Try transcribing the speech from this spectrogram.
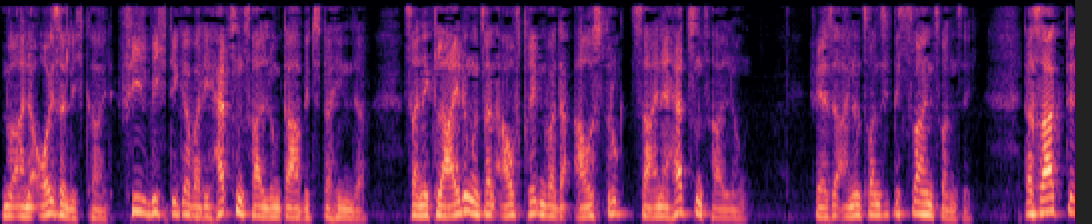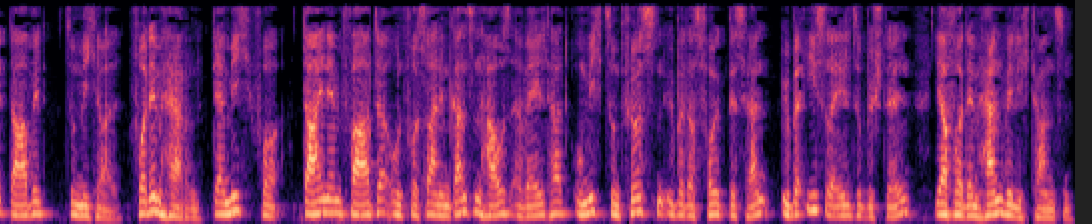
nur eine Äußerlichkeit. Viel wichtiger war die Herzenshaltung Davids dahinter. Seine Kleidung und sein Auftreten war der Ausdruck seiner Herzenshaltung. Verse 21 bis 22. Da sagte David zu Michael, vor dem Herrn, der mich vor deinem Vater und vor seinem ganzen Haus erwählt hat, um mich zum Fürsten über das Volk des Herrn, über Israel zu bestellen, ja vor dem Herrn will ich tanzen.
